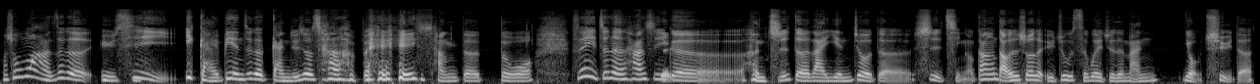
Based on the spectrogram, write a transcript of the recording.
我说哇，这个语气一改变，这个感觉就差了非常的多。所以真的，它是一个很值得来研究的事情哦。刚刚导师说的语助词，我也觉得蛮有趣的。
